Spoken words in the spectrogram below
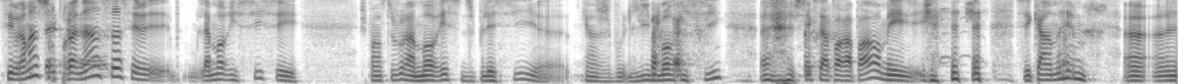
C'est vraiment surprenant, ça. C'est la Mauricie, c'est je pense toujours à Maurice Duplessis euh, quand je lis Mauricie. Euh, je sais que ça n'a pas rapport, mais c'est quand même un, un,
